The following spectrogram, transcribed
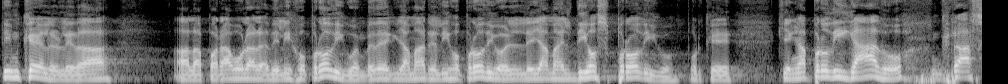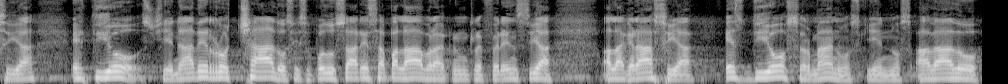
Tim Keller le da a la parábola del hijo pródigo. En vez de llamar el hijo pródigo, él le llama el Dios pródigo, porque quien ha prodigado gracia es Dios, quien ha derrochado, si se puede usar esa palabra con referencia a la gracia, es Dios, hermanos, quien nos ha dado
